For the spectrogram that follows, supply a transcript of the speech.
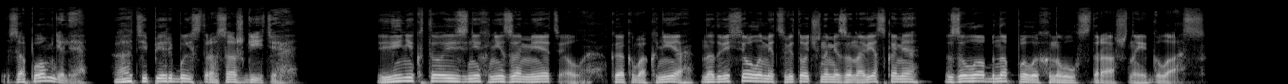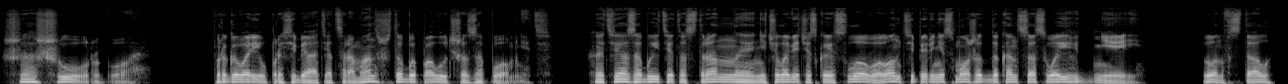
«Запомнили? А теперь быстро сожгите». И никто из них не заметил, как в окне над веселыми цветочными занавесками злобно полыхнул страшный глаз. «Шашургу», — проговорил про себя отец Роман, чтобы получше запомнить. Хотя забыть это странное, нечеловеческое слово он теперь не сможет до конца своих дней. Он встал,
